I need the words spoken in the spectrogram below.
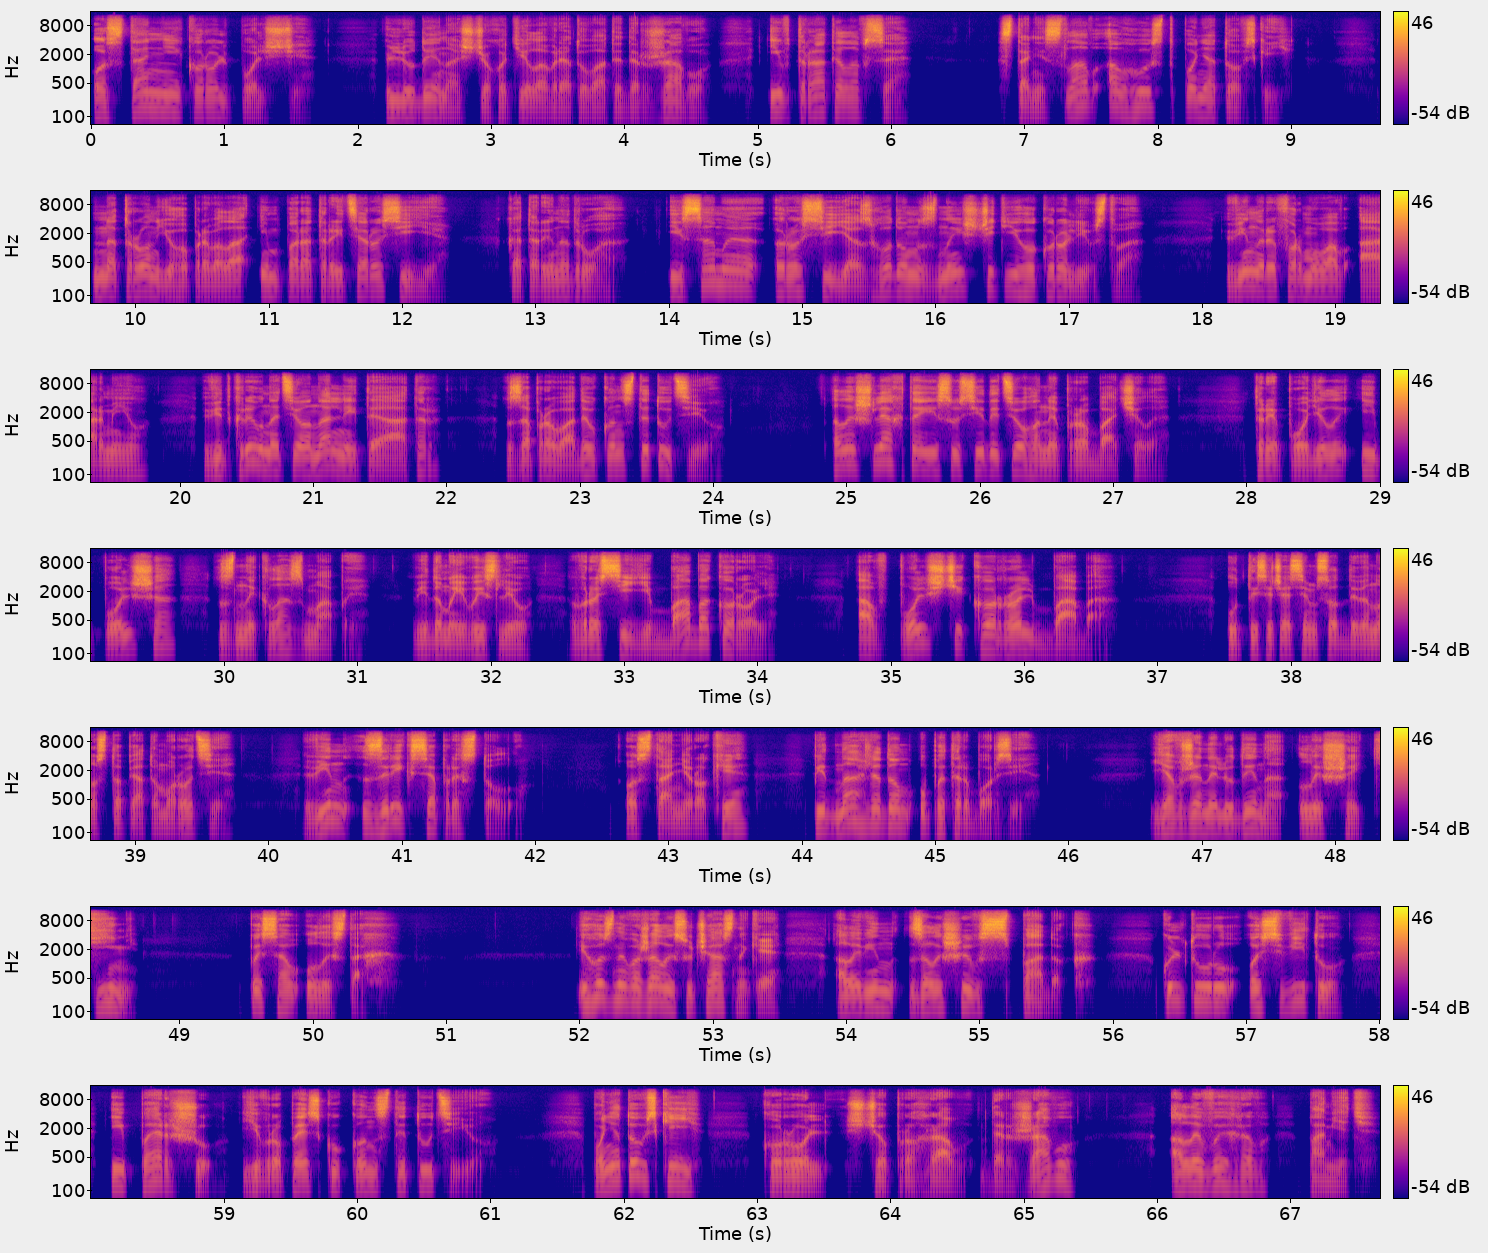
Останній король Польщі. Людина, що хотіла врятувати державу і втратила все. Станіслав Август Понятовський. На трон його привела імператриця Росії Катерина II. І саме Росія згодом знищить його королівство. Він реформував армію, відкрив національний театр, запровадив конституцію. Але шляхта і сусіди цього не пробачили. Три поділи, і Польща зникла з мапи. Відомий вислів «в Росії баба король», а в Польщі король баба. У 1795 році він зрікся престолу. Останні роки під наглядом у Петерборзі. «Я вже не людина, лише тінь», писав у листах. Його зневажали сучасники, але він залишив спадок, культуру освіту і першу європейську конституцію. Понятовський – король, що програв державу, але виграв пам'ять.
